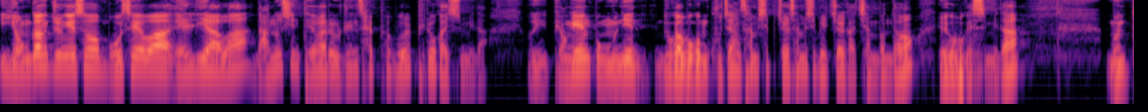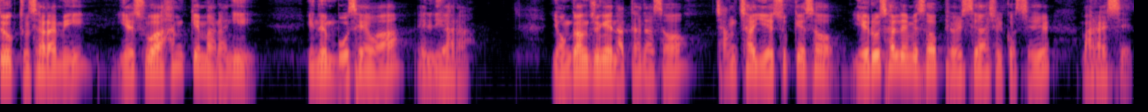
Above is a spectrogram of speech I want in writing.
이 영광 중에서 모세와 엘리야와 나누신 대화를 우리는 살펴볼 필요가 있습니다. 우리 병행 복문인 누가복음 9장 30절 31절 같이 한 번 더 읽어보겠습니다. 문득 두 사람이 예수와 함께 말하니 이는 모세와 엘리야라. 영광 중에 나타나서 장차 예수께서 예루살렘에서 별세하실 것을 말할세.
